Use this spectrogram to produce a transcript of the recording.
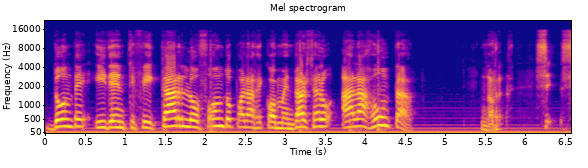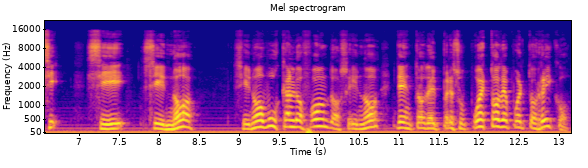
dónde identificar los fondos para recomendárselos a la Junta. si, si, si, si, no, si no buscan los fondos, si no dentro del presupuesto de Puerto Rico,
